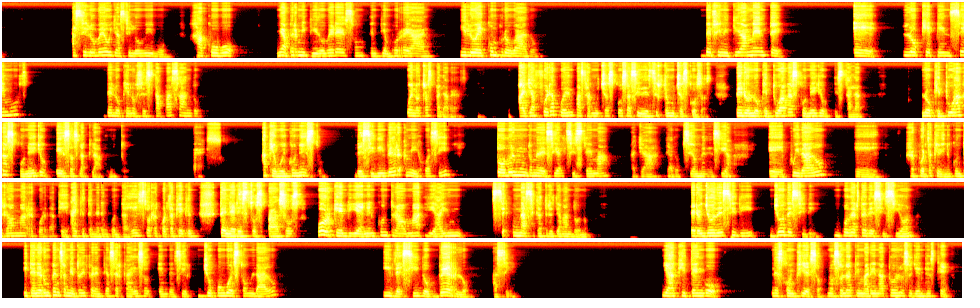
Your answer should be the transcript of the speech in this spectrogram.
Así lo veo y así lo vivo. Jacobo me ha permitido ver eso en tiempo real y lo he comprobado. Definitivamente, eh, lo que pensemos de lo que nos está pasando, o en otras palabras, allá afuera pueden pasar muchas cosas y decirte muchas cosas, pero lo que tú hagas con ello está la, lo que tú hagas con ello, esa es la clave. ¿A qué voy con esto? Decidí ver a mi hijo así. Todo el mundo me decía, el sistema allá de adopción me decía, eh, cuidado, eh, recuerda que viene con trauma, recuerda que hay que tener en cuenta eso, recuerda que hay que tener estos pasos porque vienen con trauma y hay un, una cicatriz de abandono. Pero yo decidí, yo decidí un poder de decisión y tener un pensamiento diferente acerca de eso, en decir, yo pongo esto a un lado y decido verlo así. Y aquí tengo, les confieso, no solo a ti Marina, a todos los oyentes que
